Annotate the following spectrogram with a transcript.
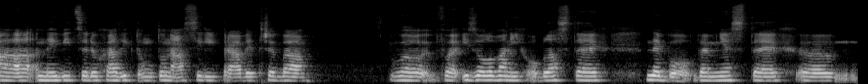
a nejvíce dochází k tomuto násilí právě třeba v, v izolovaných oblastech nebo ve městech. Eh,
